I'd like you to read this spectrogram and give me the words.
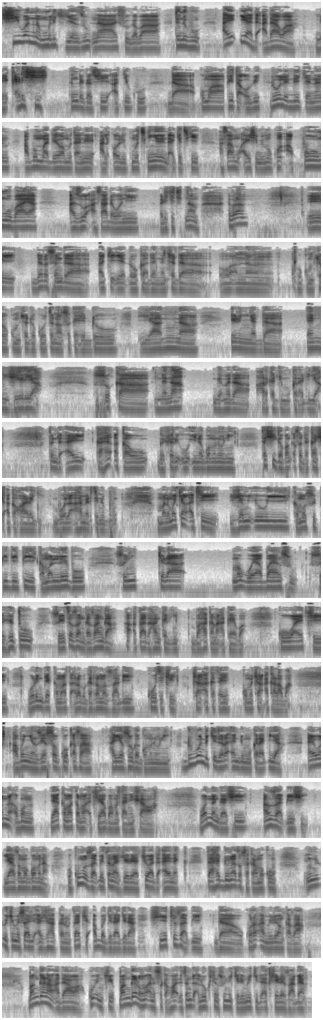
shi wannan mulki yanzu na shugaba Tinubu ai iya da adawa mai ƙarfi. Tun daga shi Atiku da kuma Peter Obi dole ne kenan abun ma da yawa mutane alkawali kuma cikin yanayin da ake ciki a samu a yi shi maimakon a komo baya a zo a sada wani rikici. Na'am. Ibrahim darasin da ake iya ɗauka dangance da wa'annan hukumce-hukumce da kotuna suka hiddo ya nuna irin yadda 'yan nigeria suka nana game da harkar dimokuraɗiyya. Tunda ai kayan a kawo ga shari'o'i na gwamnoni ta shugaban ƙasa da kanshi aka fara yi bola ahmed tinubu. Malmakin a ce jami'oyi kamar su pdp kamar lebo sun kira magoya bayan su su hito su yi ta zanga-zanga a da hankali. Ba haka na aka yi ba. Kowa ya ce wurin da ya kamata a raba garramar zaɓe ko ce. Can aka tai kuma can aka raba. Abin yanzu ya sauko ƙasa har ya zo ga gwamnoni. Duk wanda ke da ra'ayin dimokuraɗiyya ai wannan abun ya kamata ma a ce ya ba mutane shawa. Wannan gashi an zaɓe shi ya zama gwamna. Hukumar zaɓe ta najeriya cewa da inec ta haiddo nata sakamako. In ɗauki misali a jihar kano ta ce abba gida gida shi ya ci zaɓe da kuri'a miliyan kaza. Ɓangaren adawa ko in ce ɓangaren waɗanda suka faɗi tunda a lokacin su ne ke da mulki da aka shirya zaɓen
